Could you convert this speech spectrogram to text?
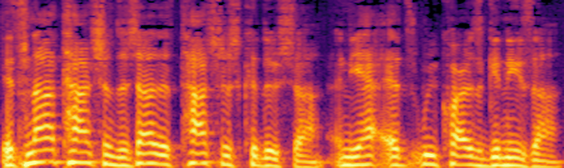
it's not Tashmish, it's Tashmish Kedusha, and it requires Geniza.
